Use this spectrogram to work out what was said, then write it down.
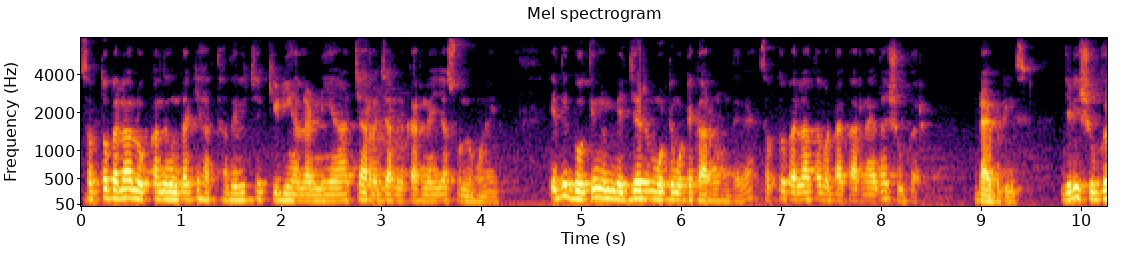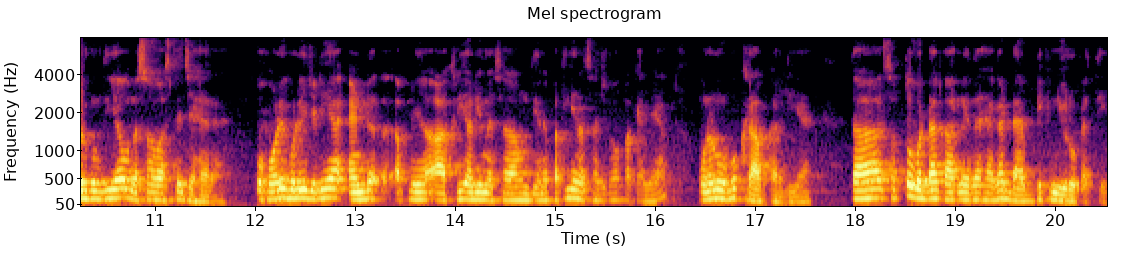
ਸਭ ਤੋਂ ਪਹਿਲਾਂ ਲੋਕਾਂ ਦੇ ਹੁੰਦਾ ਕਿ ਹੱਥਾਂ ਦੇ ਵਿੱਚ ਕੀੜੀਆਂ ਲੜਨੀਆਂ ਝਰਨ ਝਰਨ ਕਰਨੇ ਜਾਂ ਸੁੰਨ ਹੋਣੇ। ਇਹਦੇ ਦੋ ਤਿੰਨ ਮੇਜਰ ਮੋٹے-ਮੋٹے ਕਾਰਨ ਹੁੰਦੇ ਨੇ। ਸਭ ਤੋਂ ਪਹਿਲਾਂ ਤਾਂ ਵੱਡਾ ਕਾਰਨ ਹੈ ਇਹਦਾ ਸ਼ੂਗਰ ਡਾਇਬੀਟੀਜ਼ ਜਿਹੜੀ ਸ਼ੂਗਰ ਹੁੰਦੀ ਹੈ ਉਹ ਨਸਾਂ ਵਾਸਤੇ ਜ਼ਹਿਰ ਹੈ। ਉਹ ਹੌਲੀ-ਹੌਲੀ ਜਿਹੜੀਆਂ ਐਂਡ ਆਪਣੀ ਆਖਰੀ ਵਾਲੀ ਨਸਾਂ ਹੁੰਦੀਆਂ ਨੇ ਪਤਲੀਆਂ ਨਸਾਂ ਜਿਹਨੂੰ ਆਪਾਂ ਕਹਿੰਦੇ ਆ ਉਹਨਾਂ ਨੂੰ ਉਹ ਖਰਾਬ ਕਰਦੀ ਹੈ। ਤਾਂ ਸਭ ਤੋਂ ਵੱਡਾ ਕਾਰਨ ਇਹਦਾ ਹੈਗਾ ਡਾਇਬੀਟਿਕ ਨਿਊਰੋਪੈਥੀ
